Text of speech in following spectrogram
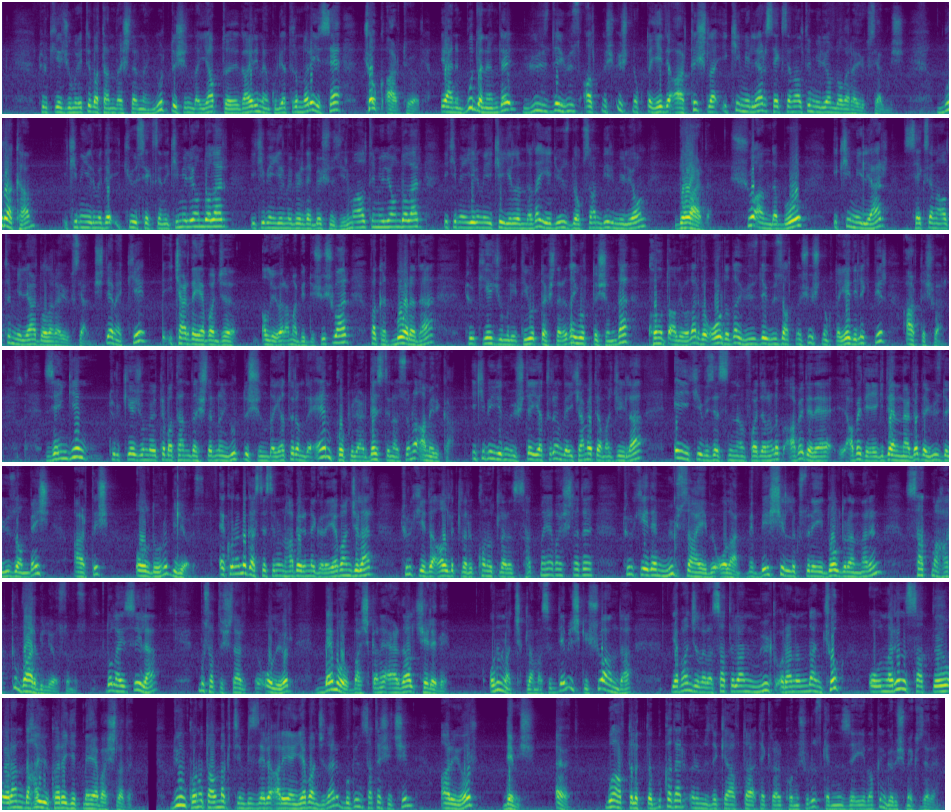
Türkiye Cumhuriyeti vatandaşlarının yurt dışında yaptığı gayrimenkul yatırımları ise çok artıyor. Yani bu dönemde %163.7 artışla 2 milyar 86 milyon dolara yükselmiş. Bu rakam 2020'de 282 milyon dolar, 2021'de 526 milyon dolar, 2022 yılında da 791 milyon dolardı. Şu anda bu 2 milyar 86 milyar dolara yükselmiş. Demek ki içeride yabancı alıyor ama bir düşüş var. Fakat bu arada Türkiye Cumhuriyeti yurttaşları da yurt dışında konut alıyorlar ve orada da %163.7'lik bir artış var. Zengin Türkiye Cumhuriyeti vatandaşlarının yurt dışında yatırımda en popüler destinasyonu Amerika. 2023'te yatırım ve ikamet amacıyla E2 vizesinden faydalanıp ABD'de ABD'ye gidenlerde de %115 artış olduğunu biliyoruz. Ekonomi gazetesinin haberine göre yabancılar Türkiye'de aldıkları konutları satmaya başladı. Türkiye'de mülk sahibi olan ve 5 yıllık süreyi dolduranların satma hakkı var biliyorsunuz. Dolayısıyla bu satışlar oluyor. BEMO Başkanı Erdal Çelebi onun açıklaması demiş ki şu anda yabancılara satılan mülk oranından çok onların sattığı oran daha yukarı gitmeye başladı. Dün konut almak için bizleri arayan yabancılar bugün satış için arıyor demiş. Evet. Bu haftalıkta bu kadar. Önümüzdeki hafta tekrar konuşuruz. Kendinize iyi bakın. Görüşmek üzere.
